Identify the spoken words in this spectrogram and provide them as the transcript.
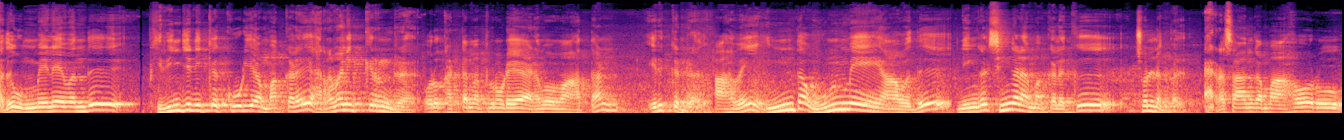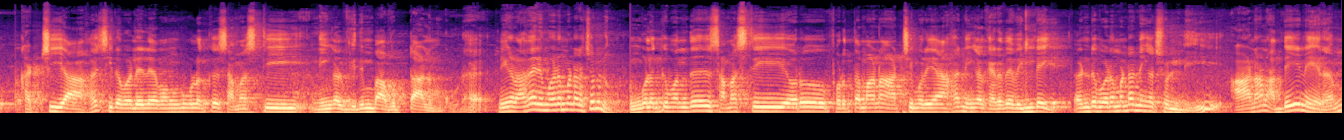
அது உண்மையிலே வந்து பிரிஞ்சு நிற்கக்கூடிய மக்களை அரவணைக்கின்ற ஒரு கட்டமைப்பினுடைய அனுபவமாகத்தான் இருக்கின்றது. ஆகவே இந்த உண்மையாவது நீங்கள் சிங்கள மக்களுக்கு சொல்லுங்கள். அரசாங்கமாக ஒரு கட்சியாக சில வழியில் உங்களுக்கு சமஷ்டி நீங்கள் விரும்பாவிட்டாலும் கூட நீங்கள் அதை வேணுமென்ற சொல்லுங்கள். உங்களுக்கு வந்து சமஷ்டி ஒரு பொருத்தமான ஆட்சி முறையாக நீங்கள் கருதவில்லை என்று வேணுமென்றால் நீங்கள் சொல்லி ஆனால் அதே நேரம்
